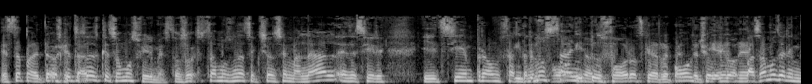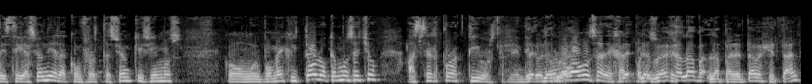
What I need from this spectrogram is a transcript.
esta paleta No, es que tú vegetal. sabes que somos firmes. Nosotros estamos en una sección semanal, es decir, y siempre vamos a estar. Tus y años. tus foros que de repente Ocho, digo, tiene. pasamos de la investigación y de la confrontación que hicimos con Grupo México y todo lo que hemos hecho a ser proactivos también. Digo, Les no lo vamos a dejar. por Les voy a dejar la, la paleta vegetal,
